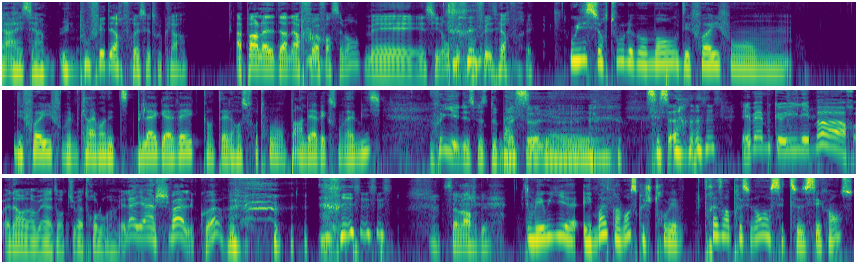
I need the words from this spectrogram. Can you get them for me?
ah, un- une bouffée d'air frais ces trucs-là. À part la dernière fois Oh. forcément, mais sinon c'est une bouffée d'air frais. Oui, surtout le moment où des fois ils font. Des fois, ils font même carrément des petites blagues avec quand elle se retrouve en parler avec son ami. Oui, il y a une espèce de Bah, c'est battle. euh, euh, c'est ça. Et même qu'il est mort. Mais non, non, mais attends, tu vas trop loin. Et là, il y a un cheval, quoi. ça marche bien. Mais oui, euh, et moi vraiment ce que je trouvais très impressionnant dans cette séquence,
